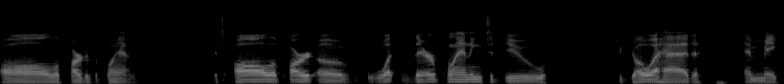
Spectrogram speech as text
all a part of the plan. It's all a part of what they're planning to do to go ahead and make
